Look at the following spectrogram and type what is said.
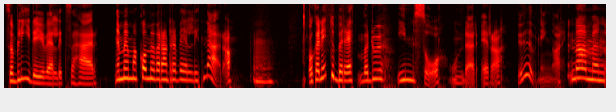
så blir det ju väldigt så här, men man kommer varandra väldigt nära. Mm. Och kan inte du berätta vad du insåg under era övningar? Nej men,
